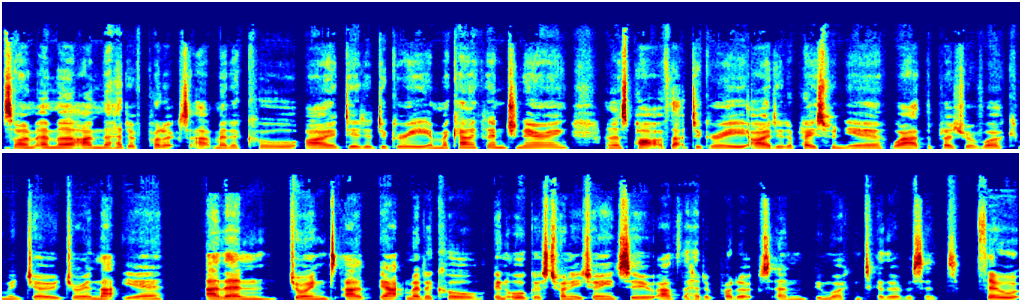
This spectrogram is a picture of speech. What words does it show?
So I'm Emma. I'm the head of product at Medical. I did a degree in mechanical engineering, and as part of that degree, I did a placement year where I had the pleasure of working with Joe during that year. I then joined at ACT Medical in August 2022 as the head of product and been working together ever since. So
